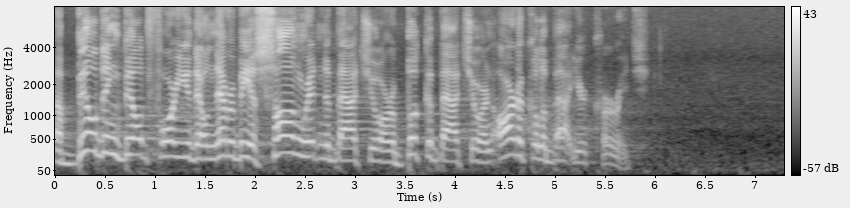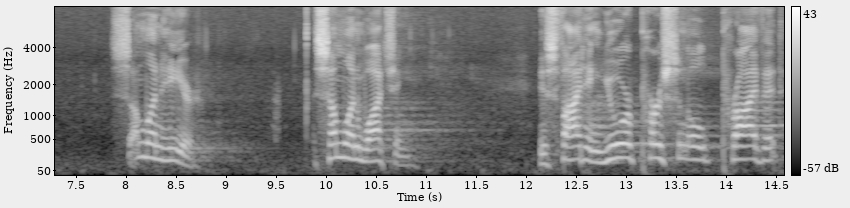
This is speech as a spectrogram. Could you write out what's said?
a building built for you. There'll never be a song written about you or a book about you or an article about your courage. Someone here, someone watching, is fighting your personal, private,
